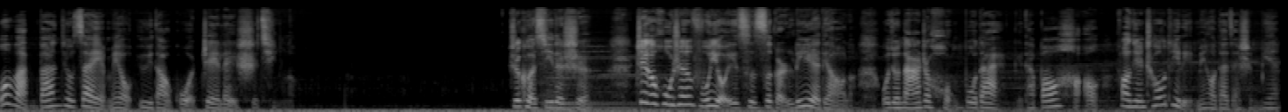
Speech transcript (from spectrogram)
我晚班就再也没有遇到过这类事情了。只可惜的是，这个护身符有一次自个儿裂掉了，我就拿着红布袋给它包好，放进抽屉里，没有带在身边。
